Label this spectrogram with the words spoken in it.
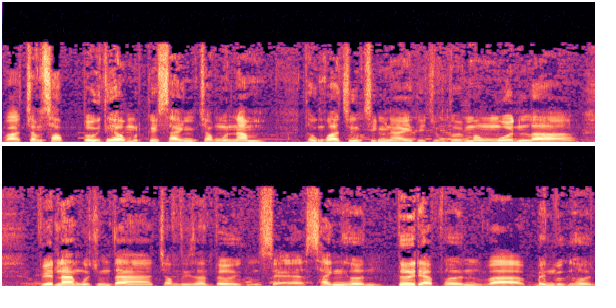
và chăm sóc tối thiểu một cây xanh trong một năm. Thông qua chương trình này thì chúng tôi mong muốn là Việt Nam của chúng ta trong thời gian tới cũng sẽ xanh hơn, tươi đẹp hơn và bền vững hơn.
